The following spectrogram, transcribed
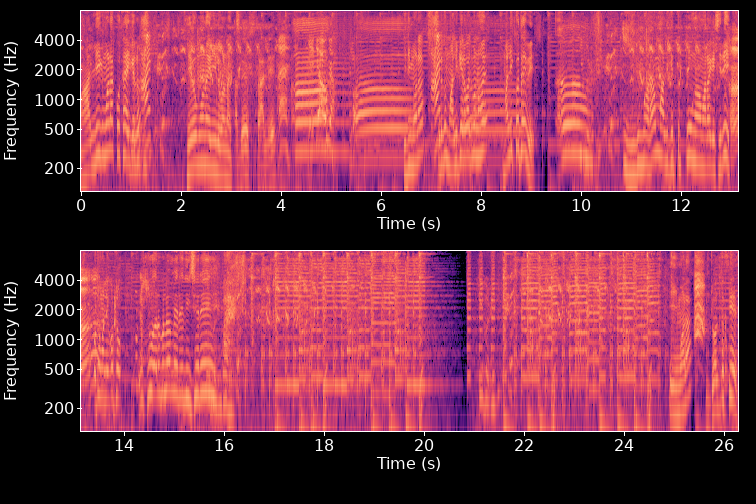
মালিক মারা কোথায় গেল? সেও মনে হয় রিল বানাচ্ছে ইদি মারা এটা তো মালিকের আওয়াজ মনে হয়। মালিক কোথায় বে? মারা মালিকের তো পোঙা মারা গেছে রে। হ্যাঁ? ওঠো মালিক ওঠো। শুয়ারগুলো মেরে দিছে রে। এই মারা জল তো শেষ।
